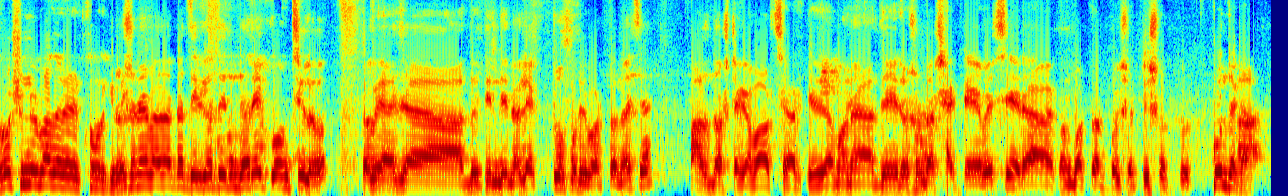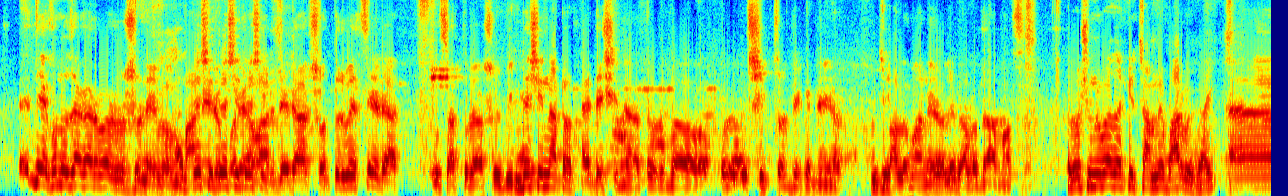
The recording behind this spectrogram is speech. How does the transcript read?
রসুনের বাজারের খবর কি? রসুনের বাজারটা দীর্ঘদিন ধরেই কম ছিল তবে আজ দুই তিন দিন হলে একটু পরিবর্তন হয়েছে পাঁচ দশ টাকা বাড়ছে আর কি। যেমন যে রসুনটা ষাট টাকা বেশি এটা এখন বর্তমান পঁয়ষট্টি সত্তর। কোন জায়গা? যে কোনো জায়গার রসুন যেটা সত্তর বেচছে এটা পঁচাত্তর বিক্রি। দেশি নাটোর। হ্যাঁ, দেশি না তোর বা শিবচর দেখে নেই। ভালো মানের হলে ভালো দাম আছে। রসুনের বাজার কি সামনে বাড়বে ভাই? আহ,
